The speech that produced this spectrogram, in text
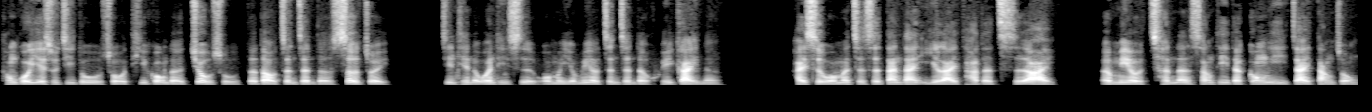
通过耶稣基督所提供的救赎，得到真正的赦罪。今天的问题是我们有没有真正的悔改呢？还是我们只是单单依赖他的慈爱，而没有承认上帝的公义在当中？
